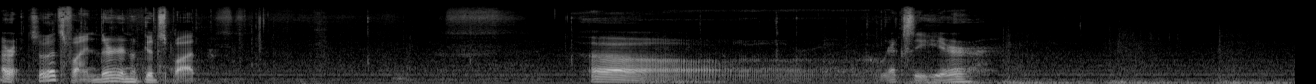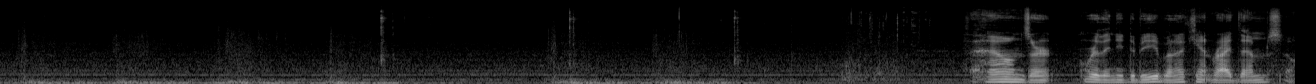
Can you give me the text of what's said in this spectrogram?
Alright, so that's fine. They're in a good spot. Uh, Rexy here. The hounds aren't where they need to be, but I can't ride them, so...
